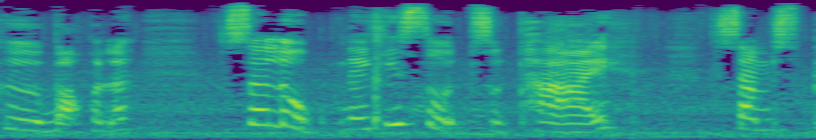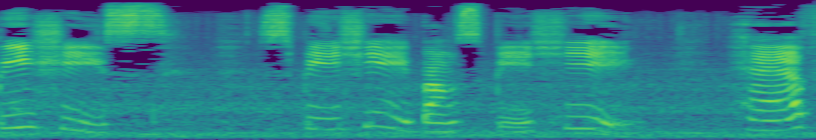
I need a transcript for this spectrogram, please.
คือบอกผลลัพธ์ สรุปในที่สุดสุดท้าย some species species บาง species have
